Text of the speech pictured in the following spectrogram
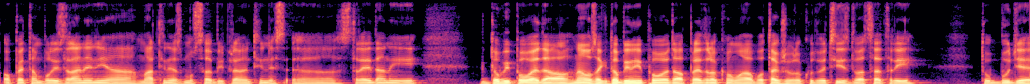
opäť tam boli zranenia, Martinez musel byť preventívne uh, striedaný. Kto by povedal, naozaj kto by mi povedal pred rokom alebo tak, že v roku 2023 tu bude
